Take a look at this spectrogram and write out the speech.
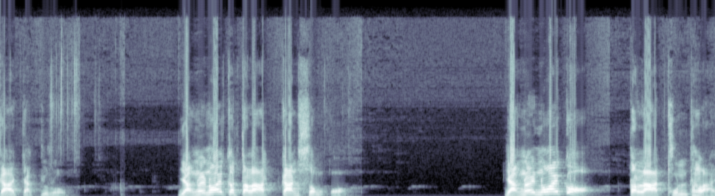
กาจากยุโรป อย่างน้อยๆก็ตลาดการส่งออก อย่างน้อยๆก็ตลาดทุนทั้งหลาย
